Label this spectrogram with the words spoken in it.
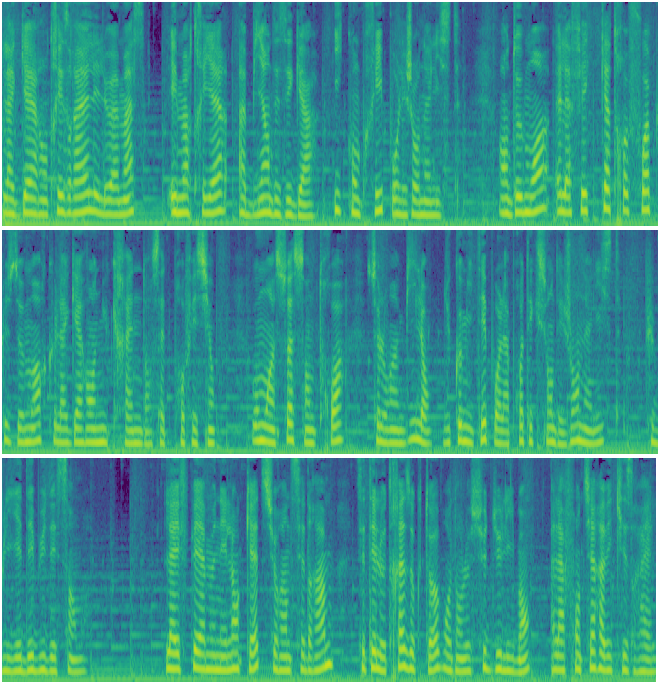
La guerre entre Israël et le Hamas est meurtrière à bien des égards, y compris pour les journalistes. En deux mois, elle a fait quatre fois plus de morts que la guerre en Ukraine dans cette profession. Au moins 63, selon un bilan du Comité pour la protection des journalistes, publié début décembre. L'AFP a mené l'enquête sur un de ces drames. C'était le 13 octobre dans le sud du Liban, à la frontière avec Israël.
